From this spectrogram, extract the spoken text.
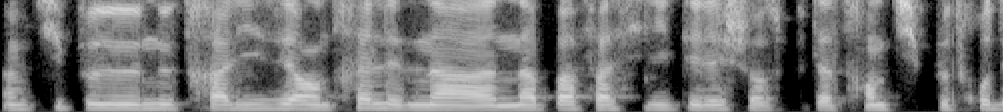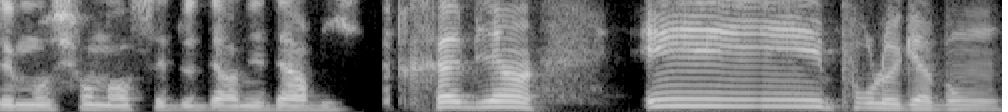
un petit peu neutralisées entre elles n'a pas facilité les choses. Peut-être un petit peu trop d'émotion dans ces deux derniers derbies. Très bien. Et pour le Gabon?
